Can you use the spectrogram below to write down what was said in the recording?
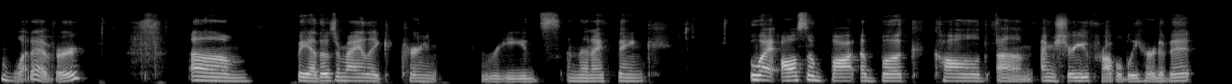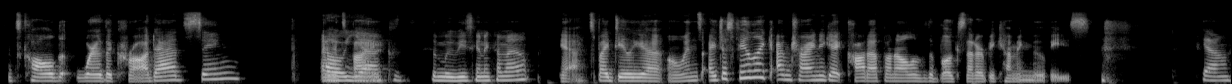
Whatever. Um, but yeah, those are my like current reads. And then I think oh, I also bought a book called um, I'm sure you've probably heard of it. It's called Where the Crawdads Sing. Oh yeah, the movie's gonna come out. yeah, it's by Delia Owens. I just feel like I'm trying to get caught up on all of the books that are becoming movies. Yeah.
